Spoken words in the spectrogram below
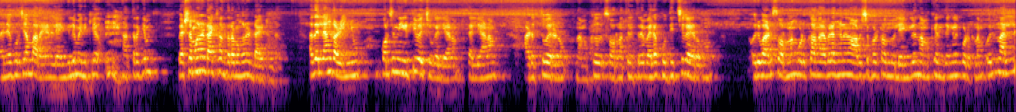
അതിനെക്കുറിച്ച് ഞാൻ പറയണില്ല. എങ്കിലും എനിക്ക് അത്രയ്ക്കും വിഷമങ്ങൾ ഉണ്ടാക്കിയ സന്ദർഭങ്ങൾ ഉണ്ടായിട്ടുണ്ട് അതെല്ലാം കഴിഞ്ഞു. കുറച്ച് നീട്ടി വെച്ചു കല്യാണം. കല്യാണം അടുത്തു വരണു. നമുക്ക് സ്വർണത്തിന് ഇത്രയും വില കുതിച്ച് കയറുന്നു. ഒരുപാട് സ്വർണം അങ്ങനെ അവരങ്ങനെ ആവശ്യപ്പെട്ടൊന്നുമില്ല എങ്കിലും നമുക്ക് എന്തെങ്കിലും കൊടുക്കണം. ഒരു നല്ല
